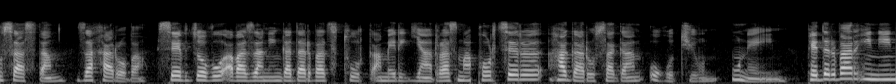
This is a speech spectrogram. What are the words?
Ռուսաստան Զախարովա Սևձովու ավազանին գդարված թուրք-ամերիկյան ռազմապորցերը հագարուսական ուղություն ունեին Փետրվար 9-ին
